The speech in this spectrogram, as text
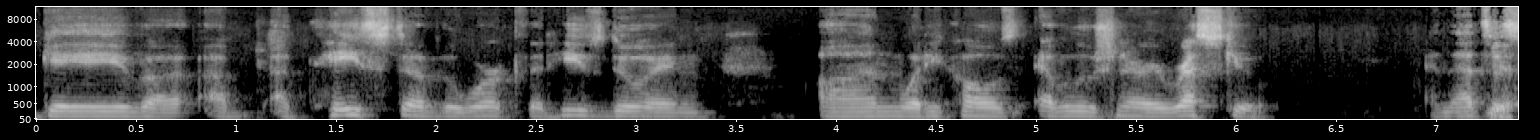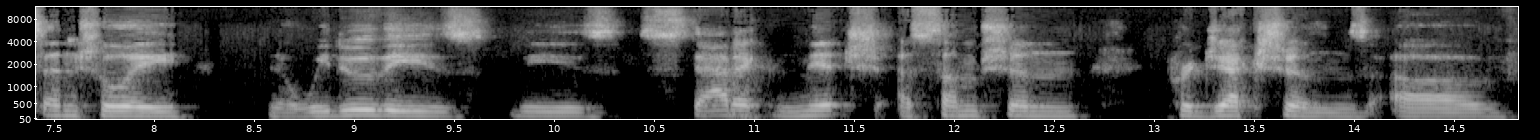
gave a, a, a, taste of the work that he's doing on what he calls evolutionary rescue. And that's yeah. essentially, you know, we do these, these static niche assumption projections of,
